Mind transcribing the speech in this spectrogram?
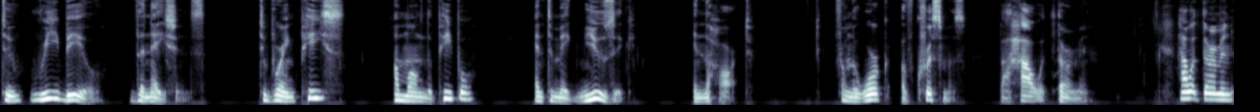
to rebuild the nations, to bring peace among the people, and to make music in the heart. From the work of Christmas by Howard Thurman. Howard Thurman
